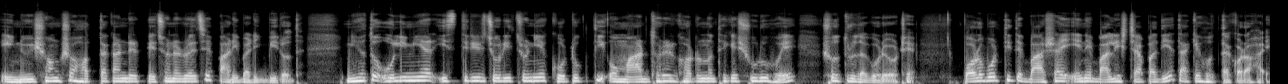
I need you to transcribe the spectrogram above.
এই নৃশংস হত্যাকাণ্ডের পেছনে রয়েছে পারিবারিক বিরোধ। নিহত অলিমিয়ার স্ত্রীর চরিত্র নিয়ে কটূক্তি ও মারধরের ঘটনা থেকে শুরু হয়ে শত্রুতা গড়ে ওঠে। পরবর্তীতে বাসায় এনে বালিশ চাপা দিয়ে তাকে হত্যা করা হয়।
